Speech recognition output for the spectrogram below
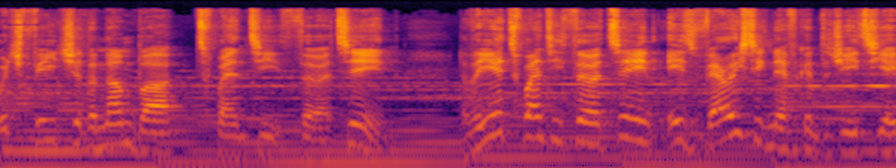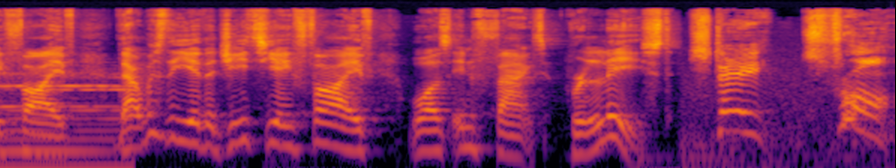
which feature the number 2013. Now, the year 2013 is very significant to GTA 5. That was the year that GTA 5 was in fact released. Stay strong.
